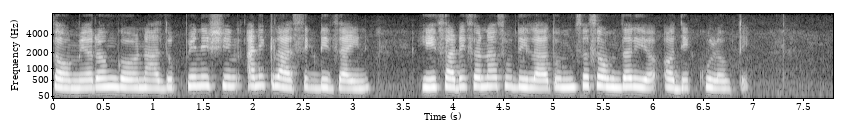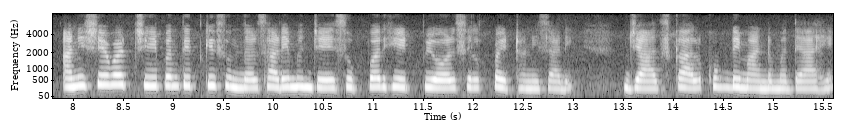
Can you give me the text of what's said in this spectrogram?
सौम्य रंग नाजूक फिनिशिंग आणि क्लासिक डिझाईन ही साडी सणासुदीला तुमचं सौंदर्य अधिक खुलवते. आणि शेवटची पण तितकी सुंदर साडी म्हणजे super hit pure silk Paithani sari जी आजकाल खूप डिमांडमध्ये आहे.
